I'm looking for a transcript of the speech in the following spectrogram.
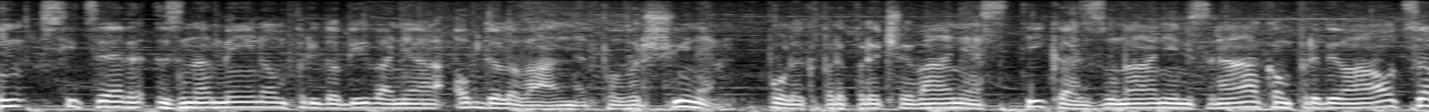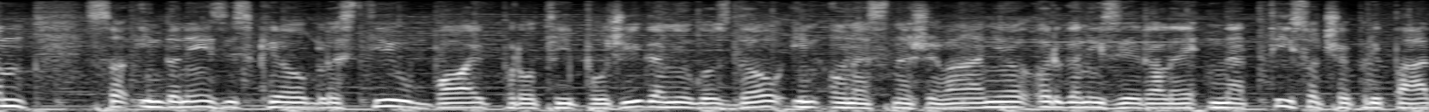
in sicer z namenom pridobivanja obdelovalne površine. Poleg preprečevanja stika z zunanjim zrakom prebivalcem so indonezijske oblasti v boj proti požiganju gozdov in onesnaževanju organizirale na tisoče pripadnikov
